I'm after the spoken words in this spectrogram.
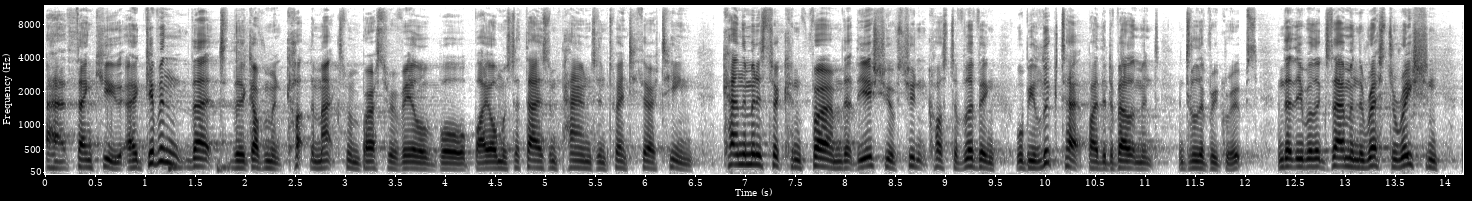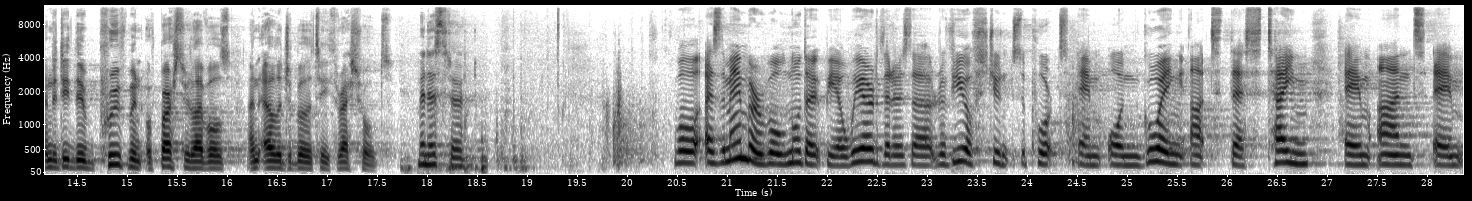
Uh, thank you. Uh, given that the government cut the maximum bursary available by almost £1,000 in 2013, can the Minister confirm that the issue of student cost of living will be looked at by the development and delivery groups and that they will examine the restoration and indeed the improvement of bursary levels and eligibility thresholds? Minister. Well, as the member will no doubt be aware, there is a review of student support um, ongoing at this time. Um, and um,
